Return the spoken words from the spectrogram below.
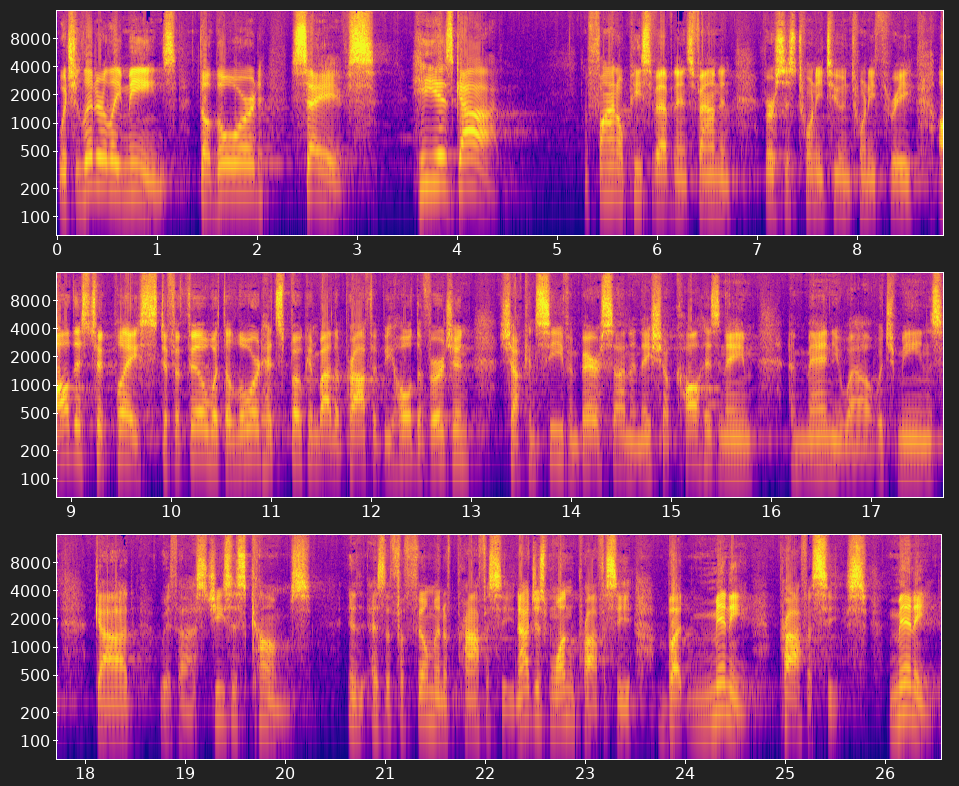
which literally means the Lord saves. He is God. The final piece of evidence found in verses 22 and 23. All this took place to fulfill what the Lord had spoken by the prophet Behold, the virgin shall conceive and bear a son, and they shall call his name Emmanuel, which means God with us. Jesus comes as the fulfillment of prophecy, not just one prophecy, but many prophecies. Many.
